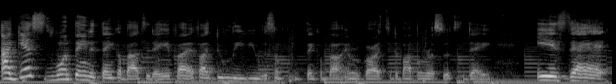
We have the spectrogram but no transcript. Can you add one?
I guess one thing to think about today, if I if I do leave you with something to think about in regards to the Bible verse of today, is that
